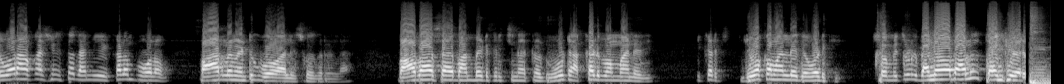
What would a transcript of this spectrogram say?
ఎవరు అవకాశం ఇస్తే దాన్ని ఎక్కడం పోలేం. పార్లమెంటుకు పోవాలి సోదరుల బాబాసాహెబ్ అంబేద్కర్ ఇచ్చినటువంటి ఓటు అక్కడి బొమ్మ అనేది. ఇక్కడ జోకం అనలేదు ఎవరికి. సో మిత్రులకు ధన్యవాదాలు. థ్యాంక్ యూ వెరీ మచ్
